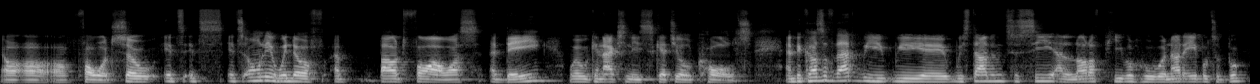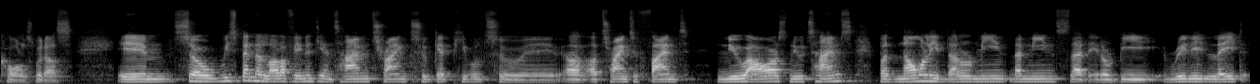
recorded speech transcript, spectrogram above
or, or, or, forward. So it's it's it's only a window of about four hours a day where we can actually schedule calls. And because of that, we we uh, we started to see a lot of people who were not able to book calls with us. Um, so we spend a lot of energy and time trying to get people to uh, or, or trying to find new hours, new times. But normally that'll mean that means that it'll be really late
